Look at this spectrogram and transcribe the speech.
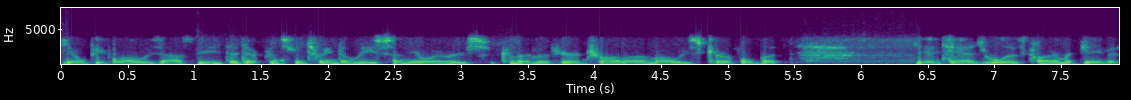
you know, people always ask me the difference between the Leafs and the Oilers because I live here in Toronto. I'm always careful, but the intangible is Connor McDavid.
